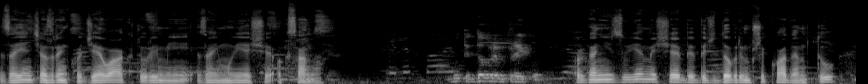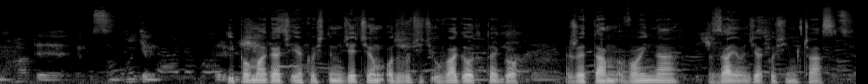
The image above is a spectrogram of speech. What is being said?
zajęcia z rękodzieła, którymi zajmuje się Oksana. Buty dobrym przykładem. Organizujemy się, by być dobrym przykładem tu i pomagać jakoś tym dzieciom odwrócić uwagę od tego, że tam wojna, zająć jakoś im czas,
